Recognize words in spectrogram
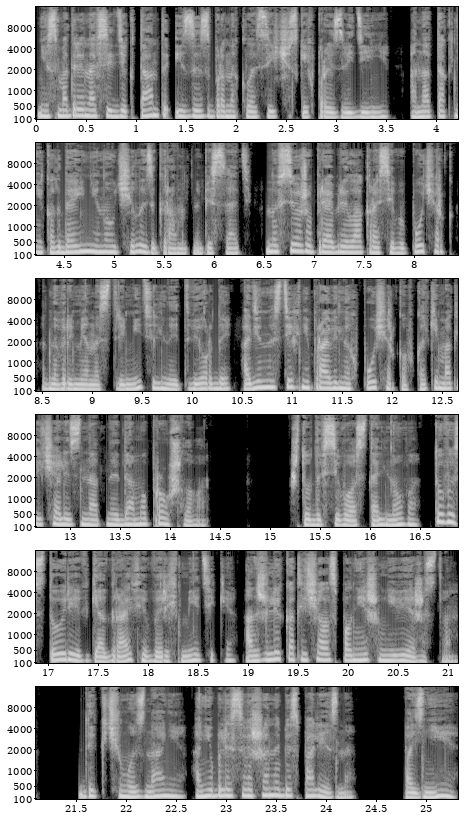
Несмотря на все диктанты из избранных классических произведений, она так никогда и не научилась грамотно писать, но все же приобрела красивый почерк, одновременно стремительный и твердый, один из тех неправильных почерков, каким отличались знатные дамы прошлого. Что до всего остального, то в истории, в географии, в арифметике Анжелика отличалась полнейшим невежеством. Да и к чему знания, они были совершенно бесполезны. Позднее,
